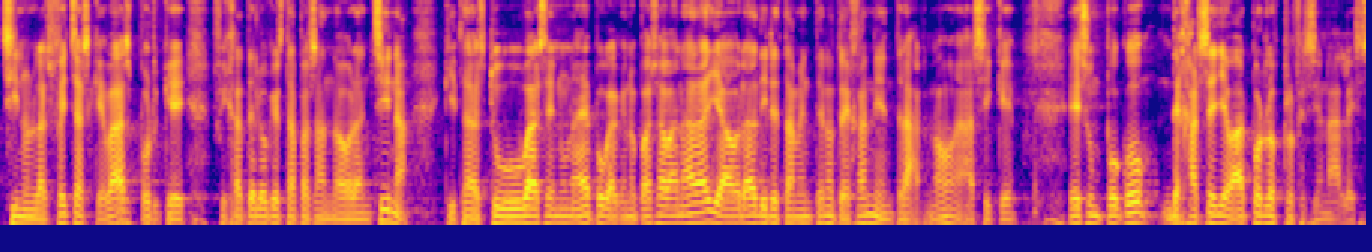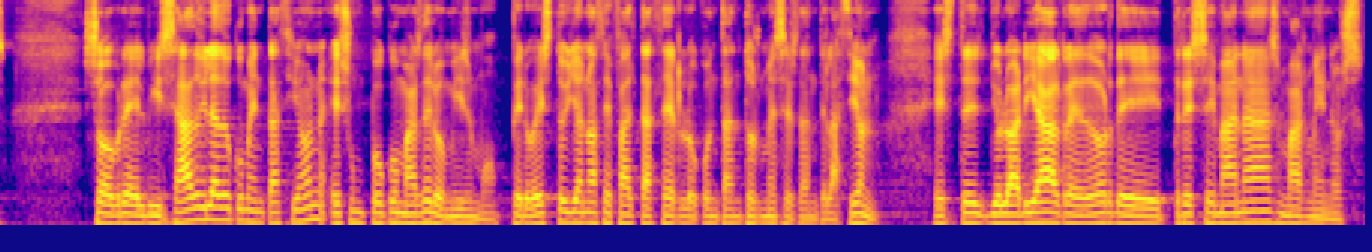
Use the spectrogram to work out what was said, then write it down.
sino en las fechas que vas, porque fíjate lo que está pasando ahora en China. Quizás tú vas en una época que no pasaba nada y ahora directamente no te dejan ni entrar, ¿no? Así que es un poco dejarse llevar por los profesionales. Sobre el visado y la documentación es un poco más de lo mismo, pero esto ya no hace falta hacerlo con tantos meses de antelación. Este yo lo haría alrededor de tres semanas más o menos,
